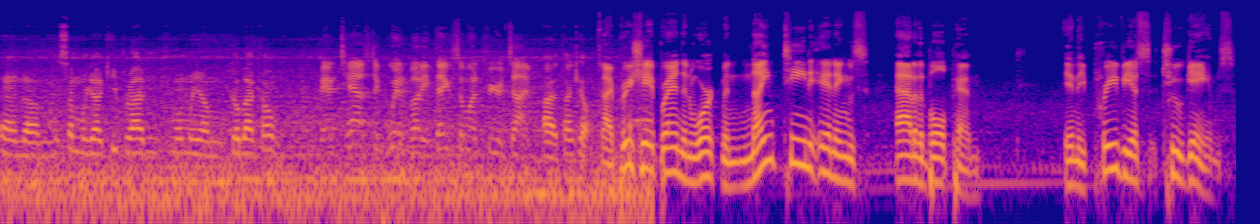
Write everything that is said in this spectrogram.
and um, it's something we got to keep riding when we um, go back home. Fantastic win, buddy. Thanks so much for your time. All right, thank you. I appreciate Brandon Workman. 19 innings out of the bullpen in the previous two games.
